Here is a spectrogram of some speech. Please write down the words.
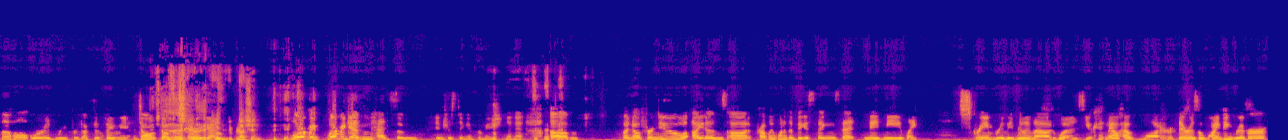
the whole Aurin reproductive thing. We don't don't go there again. Reproduction. Lord, Mag- Lord Mageddon had some interesting information in it. Um, but no, for new items, uh, probably one of the biggest things that made me like scream really, really loud was you can now have water. There is a winding river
